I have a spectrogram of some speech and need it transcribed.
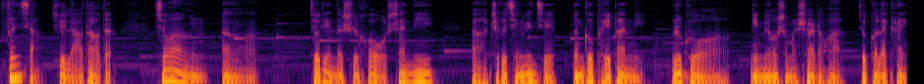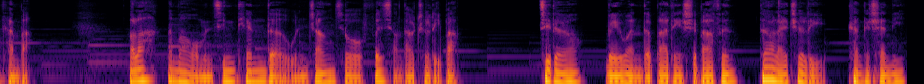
分享去聊到的。希望呃九点的时候珊妮啊这个情人节能够陪伴你，如果你没有什么事儿的话，就过来看一看吧。好了，那么我们今天的文章就分享到这里吧，记得哦。每晚的八点十八分都要来这里看看珊妮。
